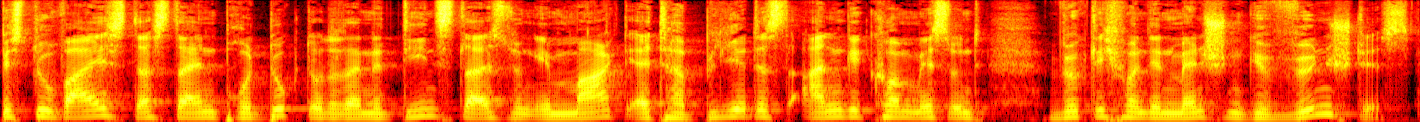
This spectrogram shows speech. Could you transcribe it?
bis du weißt, dass dein Produkt oder deine Dienstleistung im Markt etabliert ist, angekommen ist und wirklich von den Menschen gewünscht ist,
